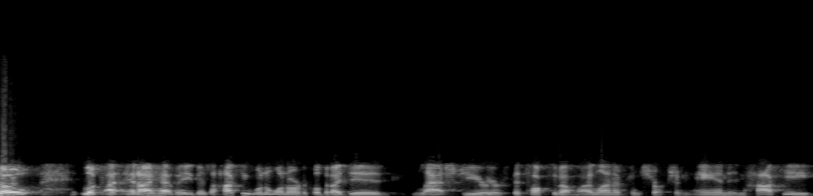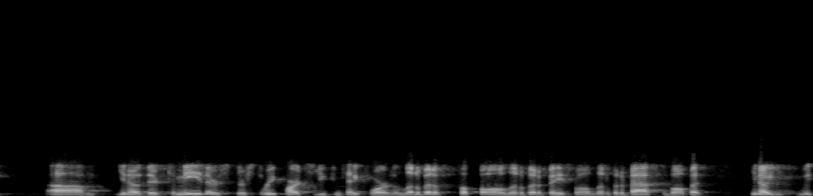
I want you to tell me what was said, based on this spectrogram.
So, look, I, and I have a, there's a Hockey 101 article that I did last year that talks about my lineup construction. And in hockey, um, you know, there, to me, there's, there's three parts you can take for it a little bit of football, a little bit of baseball, a little bit of basketball. But you know, we,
